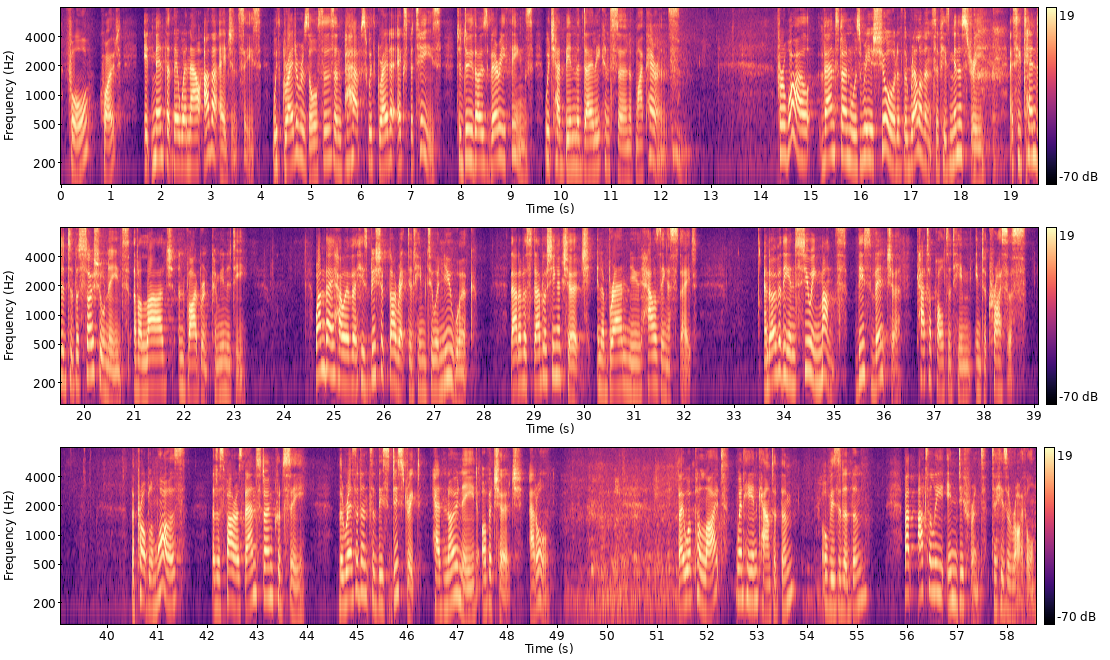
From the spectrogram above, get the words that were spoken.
For, quote, it meant that there were now other agencies with greater resources and perhaps with greater expertise to do those very things which had been the daily concern of my parents. For a while, Vanstone was reassured of the relevance of his ministry as he tended to the social needs of a large and vibrant community. One day, however, his bishop directed him to a new work that of establishing a church in a brand new housing estate. And over the ensuing months, this venture catapulted him into crisis. The problem was that, as far as Vanstone could see, the residents of this district had no need of a church at all. they were polite when he encountered them or visited them, but utterly indifferent to his arrival.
